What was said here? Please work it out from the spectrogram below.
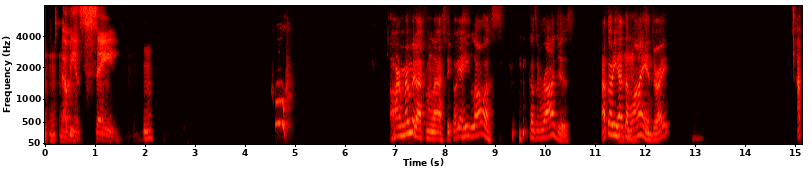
Mm-mm-mm. that'd be insane. Mm-hmm. Oh, I remember that from last week. Oh yeah, he lost because of Rogers. I thought he had mm-hmm. the Lions, right? I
